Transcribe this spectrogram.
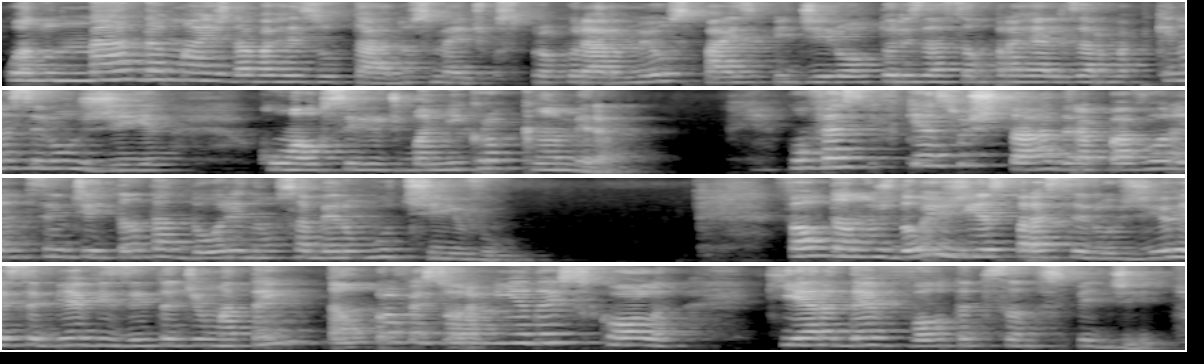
Quando nada mais dava resultado, os médicos procuraram meus pais e pediram autorização para realizar uma pequena cirurgia com o auxílio de uma microcâmera. Confesso que fiquei assustada, era apavorante sentir tanta dor e não saber o motivo. Faltando uns dois dias para a cirurgia, eu recebi a visita de uma até então professora minha da escola, que era devota de Santo Expedito.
